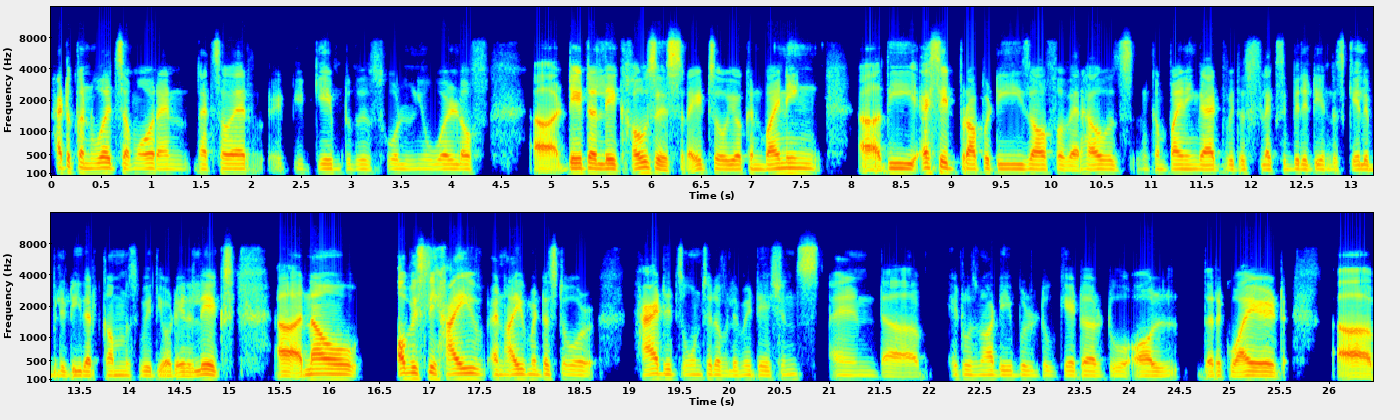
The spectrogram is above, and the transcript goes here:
had to converge some more, and that's where it, it came to this whole new world of uh, data lake houses, right? So you're combining uh, the ACID properties of a warehouse and combining that with the flexibility and the scalability that comes with your data lakes. Uh, now, obviously, Hive and Hive Metastore had its own set of limitations, and uh, it was not able to cater to all the required uh,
